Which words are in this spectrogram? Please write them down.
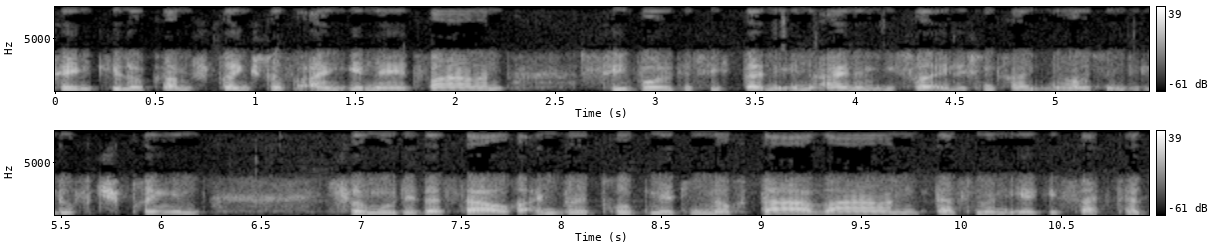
10 Kilogramm Sprengstoff eingenäht waren. Sie wollte sich dann in einem israelischen Krankenhaus in die Luft sprengen. Ich vermute, dass da auch andere Druckmittel noch da waren, dass man ihr gesagt hat,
